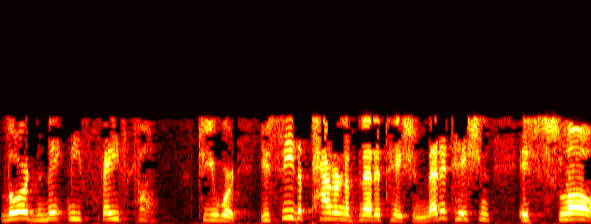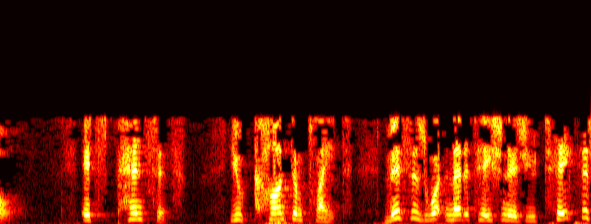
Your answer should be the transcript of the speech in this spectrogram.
Lord, make me faithful to your word. You see the pattern of meditation. Meditation is slow. It's pensive. You contemplate. This is what meditation is. You take this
